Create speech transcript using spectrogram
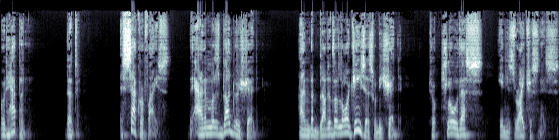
would happen, that a sacrifice, the animal's blood was shed, and the blood of the Lord Jesus would be shed to clothe us in his righteousness.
